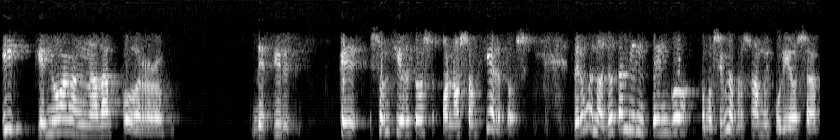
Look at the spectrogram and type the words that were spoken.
y que no hagan nada por, decir que son ciertos o no son ciertos. Pero bueno, yo también tengo, como soy una persona muy curiosa,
